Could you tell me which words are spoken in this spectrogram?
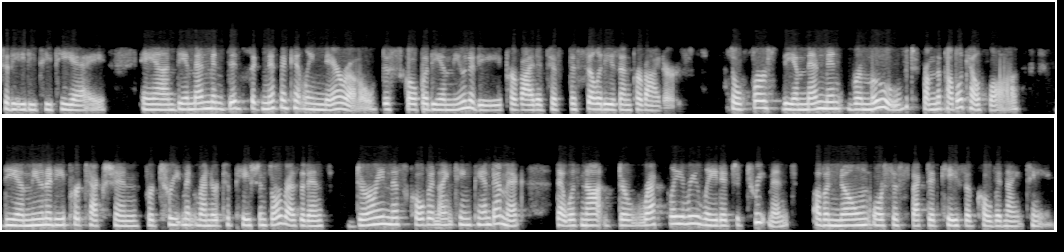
to the EDTPA, and the amendment did significantly narrow the scope of the immunity provided to facilities and providers. So, first, the amendment removed from the public health law the immunity protection for treatment rendered to patients or residents during this COVID 19 pandemic that was not directly related to treatment of a known or suspected case of COVID 19.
